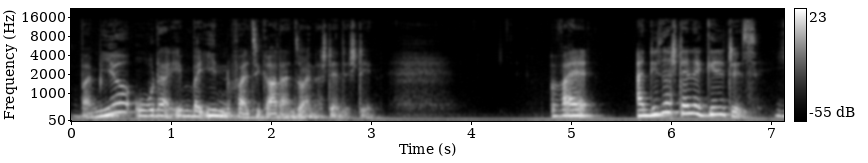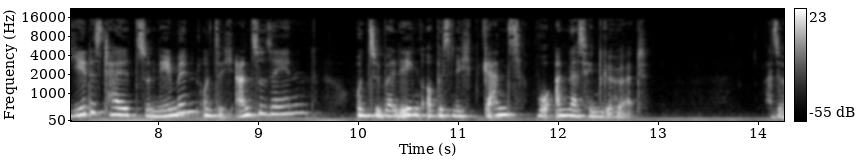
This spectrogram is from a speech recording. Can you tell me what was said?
Bei mir oder eben bei Ihnen, falls Sie gerade an so einer Stelle stehen. Weil an dieser Stelle gilt es, jedes Teil zu nehmen und sich anzusehen und zu überlegen, ob es nicht ganz woanders hingehört. Also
